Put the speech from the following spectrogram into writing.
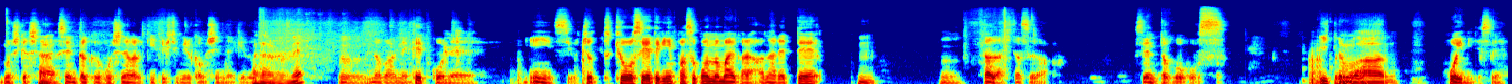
もしかしたはいら洗濯干しながら聞いてる人もいるかもしれないけど、あなるほどね。うん。だからね、結構ね、いいんですよ。ちょっと強制的にパソコンの前から離れて、うん。うん。ただひたすら洗濯を干す。いいと思う。あのホイミですね。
